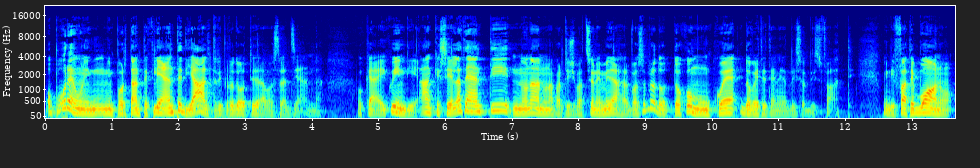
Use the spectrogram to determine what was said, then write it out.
Oppure un, un importante cliente di altri prodotti della vostra azienda. Ok, quindi anche se latenti non hanno una partecipazione immediata al vostro prodotto, comunque dovete tenerli soddisfatti. Quindi fate, buono,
